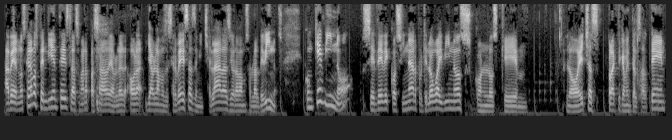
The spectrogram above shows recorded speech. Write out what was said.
A ver, nos quedamos pendientes la semana pasada de hablar, ahora ya hablamos de cervezas, de micheladas y ahora vamos a hablar de vinos. ¿Con qué vino se debe cocinar? Porque luego hay vinos con los que mm, lo echas prácticamente al sartén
